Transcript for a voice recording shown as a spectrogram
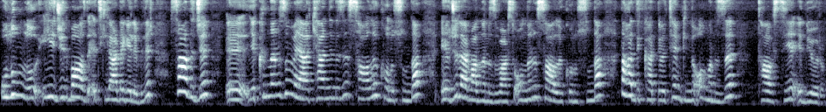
olumlu, iyicil bazı etkiler de gelebilir. Sadece e, yakınlarınızın veya kendinizin sağlığı konusunda evcil hayvanlarınız varsa onların sağlığı konusunda daha dikkatli ve temkinli olmanızı tavsiye ediyorum.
